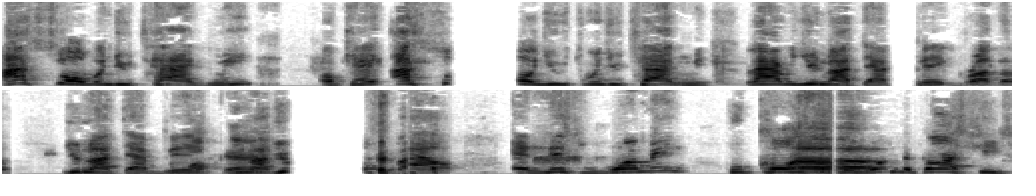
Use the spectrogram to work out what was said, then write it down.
I saw when you tagged me. Okay, I saw you when you tagged me. Larry, you're not that big, brother. You're not that big. Okay. You're not you're foul. And this woman who calls Uh, a woman of God, she's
